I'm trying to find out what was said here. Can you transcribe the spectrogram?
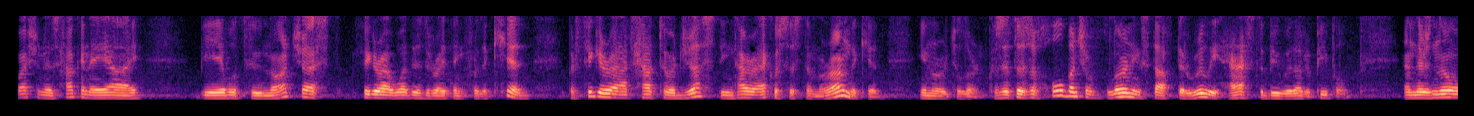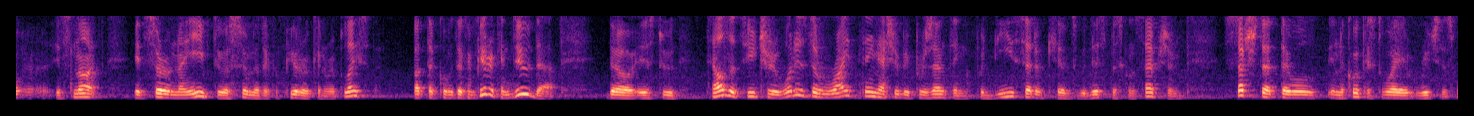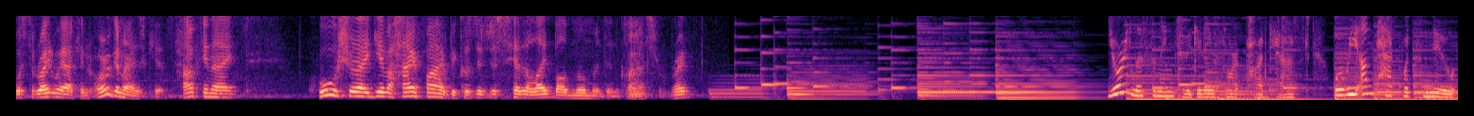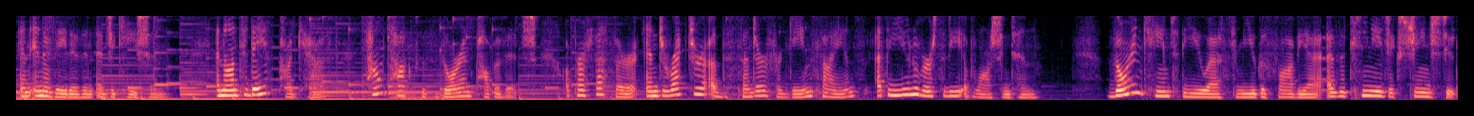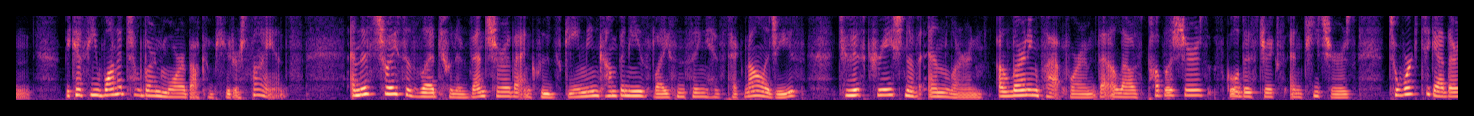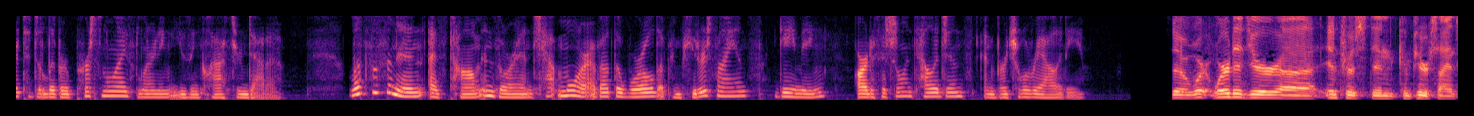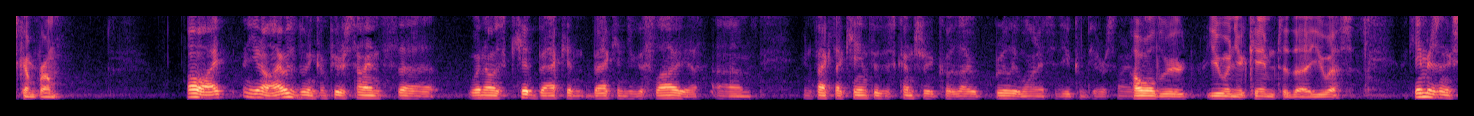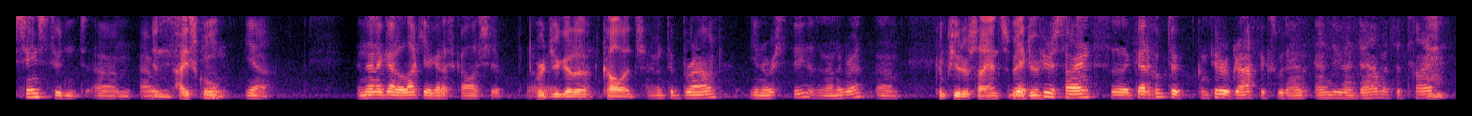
question is how can AI be able to not just figure out what is the right thing for the kid, but figure out how to adjust the entire ecosystem around the kid in order to learn. Because there's a whole bunch of learning stuff that really has to be with other people. And there's no, it's not, it's sort of naive to assume that a computer can replace that. But the, the computer can do that, though, is to tell the teacher what is the right thing I should be presenting for these set of kids with this misconception, such that they will, in the quickest way, reach this. What's the right way I can organize kids? How can I who should I give a high five because they just hit a light bulb moment in the classroom, right? You're listening to the Getting Smart podcast, where we unpack what's new and innovative in education. And on today's podcast, Tom talks with Zoran Popovic, a professor and director of the Center for Game Science at the University of Washington. Zoran came to the US from Yugoslavia as a teenage exchange student because he wanted to learn more about computer science. And this choice has led to an adventure that includes gaming companies licensing his technologies to his creation of Enlearn, a learning platform that allows publishers, school districts, and teachers to work together to deliver personalized learning using classroom data. Let's listen in as Tom and Zoran chat more about the world of computer science, gaming, artificial intelligence, and virtual reality. So, where, where did your uh, interest in computer science come from? Oh, I you know I was doing computer science uh, when I was a kid back in back in Yugoslavia. Um, in fact, I came to this country because I really wanted to do computer science. How old were you when you came to the U.S.? I came here as an exchange student. Um, I was in high school. Yeah, and then I got lucky. I got a scholarship. Uh, Where'd you go to college? I went to Brown University as an undergrad. Um, computer science major. Yeah, computer science. Uh, got hooked to computer graphics with Andy Van Dam at the time. Mm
